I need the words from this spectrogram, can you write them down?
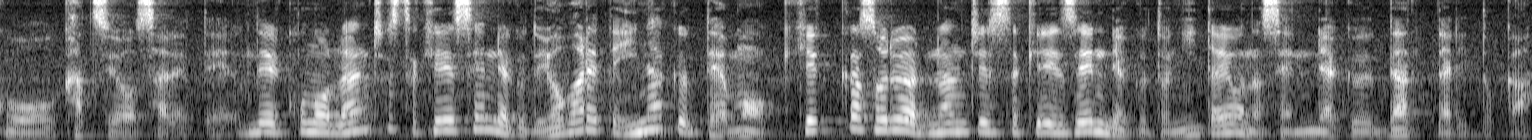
こう活用されてでこのランチェスター経営戦略と呼ばれていなくても結果それはランチェスター経営戦略と似たような戦略だったりとか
